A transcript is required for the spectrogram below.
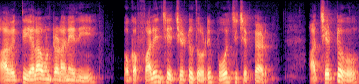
ఆ వ్యక్తి ఎలా ఉంటాడు అనేది ఒక ఫలించే చెట్టుతోటి పోల్చి చెప్పాడు. ఆ చెట్టు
